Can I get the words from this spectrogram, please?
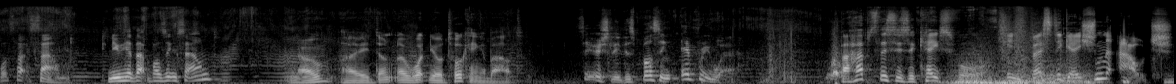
What's that sound? Can you hear that buzzing sound? No, I don't know what you're talking about. Seriously, there's buzzing everywhere. Perhaps this is a case for... Investigation Ouch.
